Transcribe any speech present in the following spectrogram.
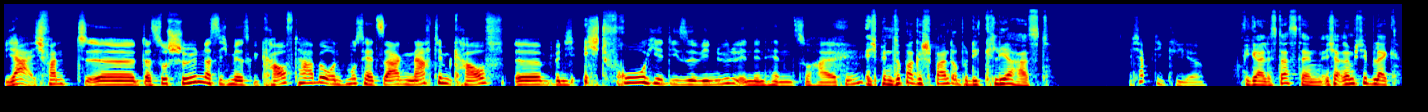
ja, ich fand äh, das so schön, dass ich mir das gekauft habe und muss jetzt sagen, nach dem Kauf äh, bin ich echt froh, hier diese Vinyl in den Händen zu halten. Ich bin super gespannt, ob du die Clear hast. Ich habe die Clear. Wie geil ist das denn? Ich habe nämlich die Black.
